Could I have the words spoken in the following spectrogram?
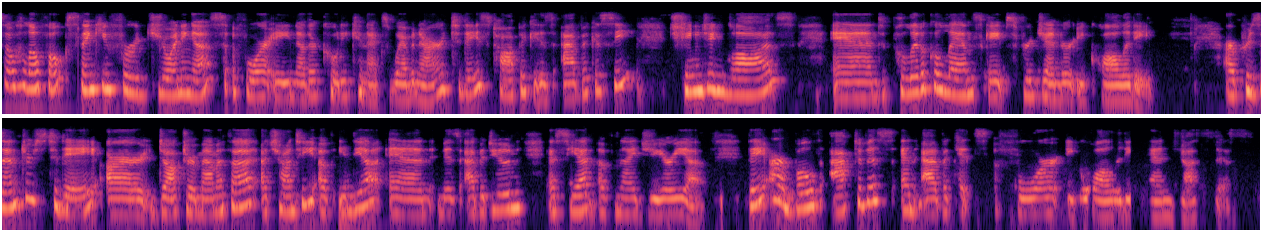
So hello folks, thank you for joining us for another Coady Connects webinar. Today's topic is advocacy, changing laws, and political landscapes for gender equality. Our presenters today are Dr. Mamatha Achanta of India and Ms. Abiodun Essiet of Nigeria. They are both activists and advocates for equality and justice.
